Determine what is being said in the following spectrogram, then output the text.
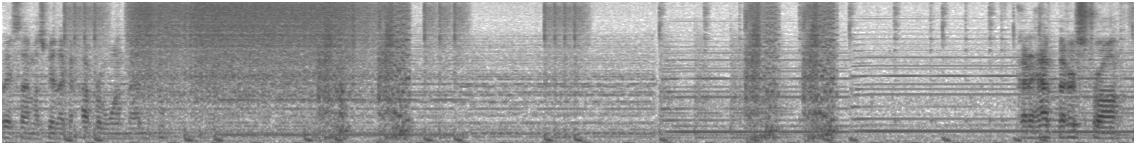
Wasteland must be like an upper one then. Gotta have better strength.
